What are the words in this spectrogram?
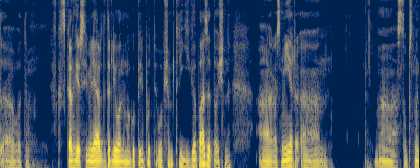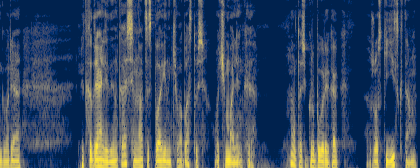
а вот с конверсией миллиарда триллиона могу перепутать. В общем, 3 гигабазы точно. А размер, а, а, собственно говоря, митохондриальной ДНК 17,5 килобаз, то есть очень маленькая. Ну, то есть, грубо говоря, как жесткий диск там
